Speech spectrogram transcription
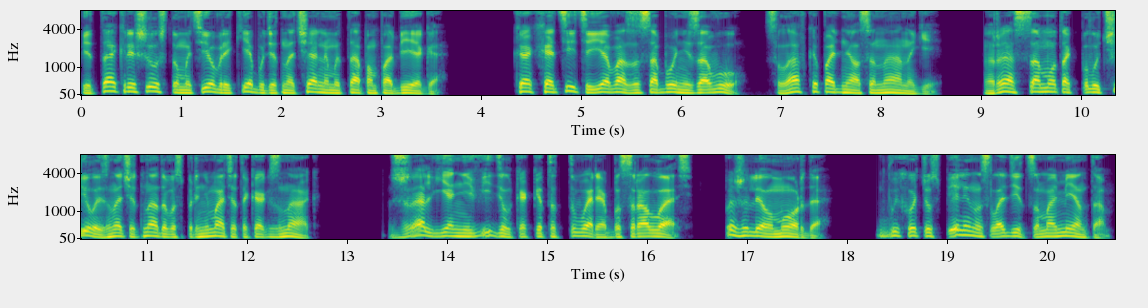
Питак решил, что мытье в реке будет начальным этапом побега. «Как хотите, я вас за собой не зову». Славка поднялся на ноги. «Раз само так получилось, значит, надо воспринимать это как знак. Жаль, я не видел, как эта тварь обосралась», — пожалел Морда. «Вы хоть успели насладиться моментом?»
